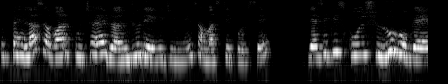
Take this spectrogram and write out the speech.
तो पहला सवाल पूछा है रंजू देवी जी ने समस्तीपुर से। जैसे कि स्कूल शुरू हो गए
